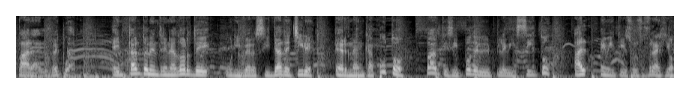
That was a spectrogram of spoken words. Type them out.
para el recuerdo. En tanto, el entrenador de Universidad de Chile, Hernán Caputo, participó del plebiscito al emitir su sufragio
